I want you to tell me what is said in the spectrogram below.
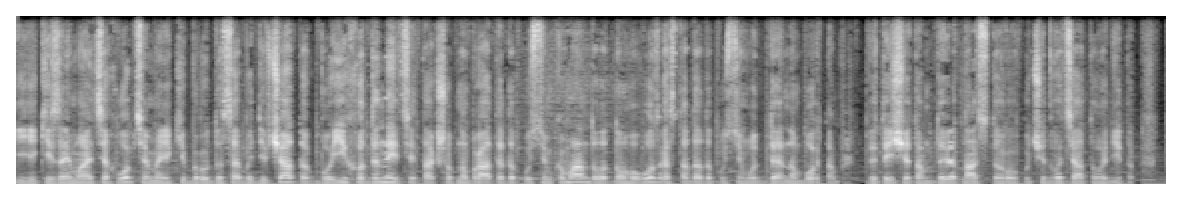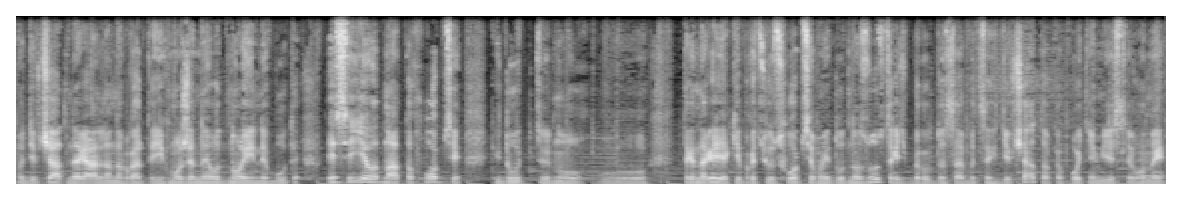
і які займаються хлопцями, які беруть до себе дівчаток, бо їх одиниці, так, щоб набрати, допустим, команду одного возраста, да, допустим, от де набор там 2019 року чи 20-го діток. Ну, дівчат нереально набрати, їх може не одної не бути. Якщо є одна, то хлопці йдуть, ну, тренери, які працюють з хлопцями, йдуть на зустріч, беруть до себе цих дівчаток, а потім, якщо вони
